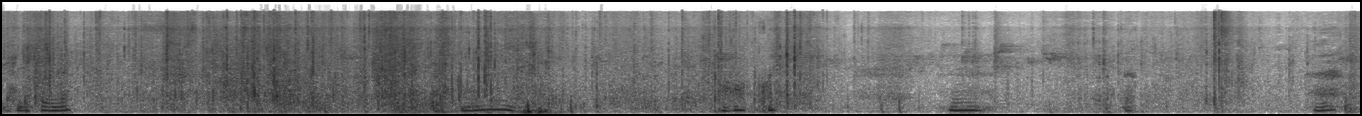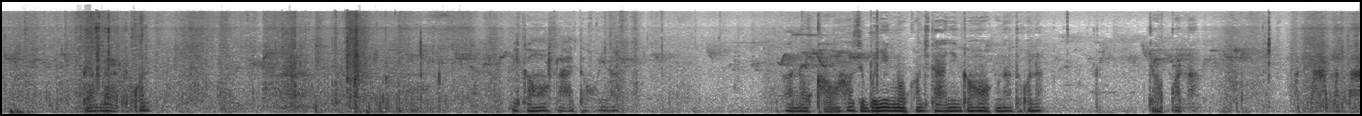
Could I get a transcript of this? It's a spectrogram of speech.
แดงจะคืนเลยอืมอ๋อทุกคนอืมเบิกฮะ แบบแรกทุกคน มีกระหอกหลายตัวอยู่นะเอานก เขาสิบยิงนกเขาจะทายยิงกระหอกนะทุกคนนะจอบก่อนนะมันมามันมา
